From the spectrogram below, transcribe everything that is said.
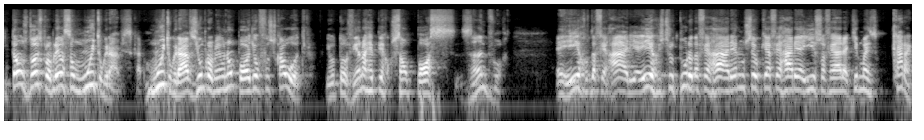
Então os dois problemas são muito graves, cara. Muito graves, e um problema não pode ofuscar o outro. Eu estou vendo a repercussão pós-Zandvoort é erro da Ferrari, é erro, estrutura da Ferrari, é não sei o que, a Ferrari é isso, a Ferrari é aquilo, mas, cara,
